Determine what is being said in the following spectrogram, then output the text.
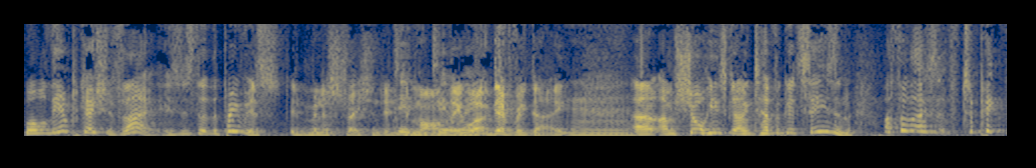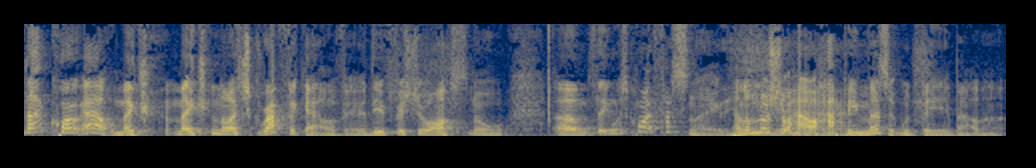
Well, the implication for that is, is that the previous administration didn't, Didn't demand do it. worked every day. Uh, I'm sure he's going to have a good season. I thought that's, to pick that quote out and make make a nice graphic out of it, the official Arsenal um, thing was quite fascinating. And I'm not sure how happy Mesut would be about that.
